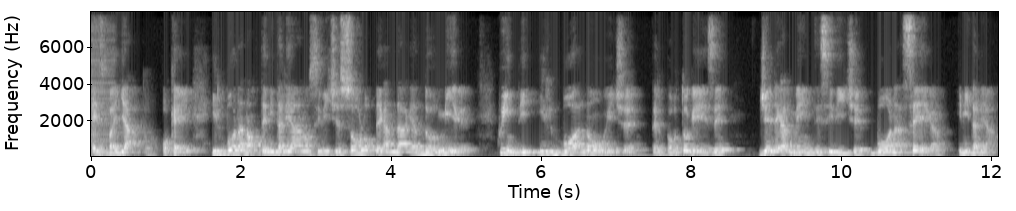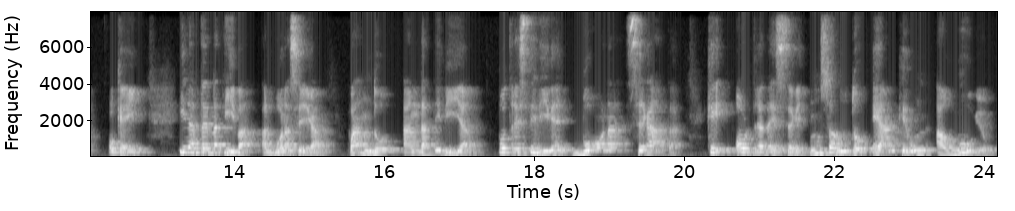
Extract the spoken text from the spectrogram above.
È sbagliato, ok? Il buonanotte in italiano si dice solo per andare a dormire. Quindi il buonoice del portoghese generalmente si dice buonasera in italiano, ok? In alternativa al buonasera, quando andate via, potreste dire buona serata, che oltre ad essere un saluto è anche un augurio,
